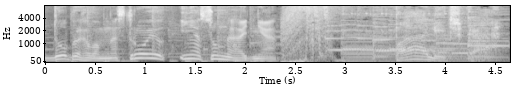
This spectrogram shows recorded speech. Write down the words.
Добрага вам настрою і нясумнага дня. Палечка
